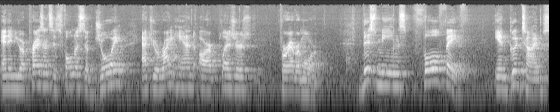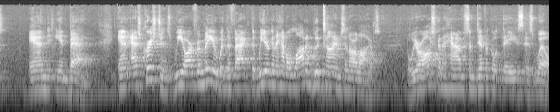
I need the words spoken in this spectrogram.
and in your presence is fullness of joy. At your right hand are pleasures forevermore. This means full faith in good times and in bad. And as Christians, we are familiar with the fact that we are going to have a lot of good times in our lives, but we are also going to have some difficult days as well.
